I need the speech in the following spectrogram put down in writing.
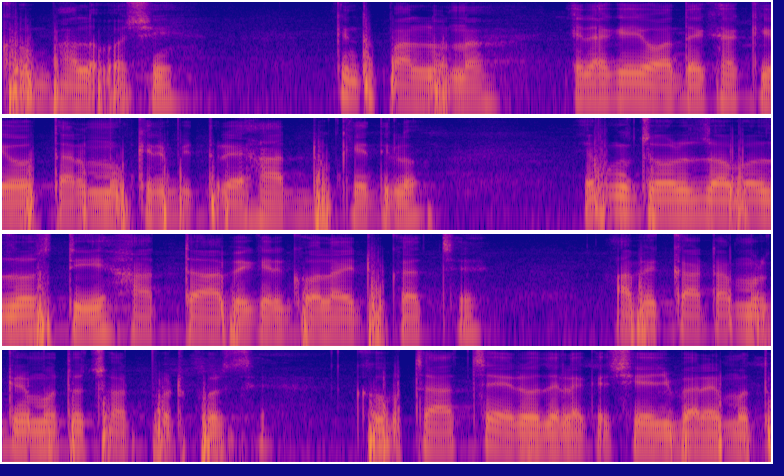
খুব ভালোবাসি। কিন্তু পারল না। এর আগেই অদেখা কেউ তার মুখের ভিতরে হাত ঢুকিয়ে দিল এবং জোর জবরদস্তি হাতটা আবেগের গলায় ঢুকাচ্ছে। আবেগ কাটা মুরগির মতো ছটফট করছে। খুব চাচ্ছে রোদেলাকে শেষবারের মতো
